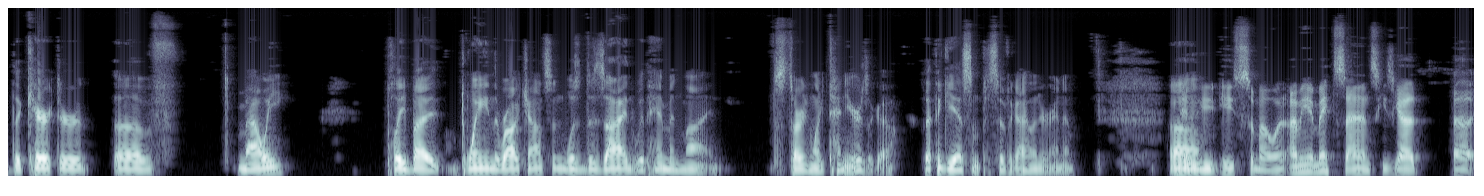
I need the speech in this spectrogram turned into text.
the character of Maui, played by Dwayne the Rock Johnson, was designed with him in mind, starting like ten years ago. I think he has some Pacific Islander in him. Yeah, Um, he, he's Samoan. I mean, it makes sense. He's got uh,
